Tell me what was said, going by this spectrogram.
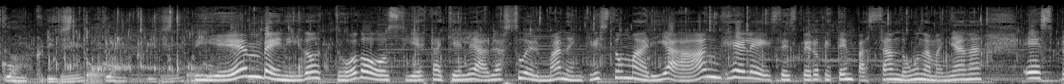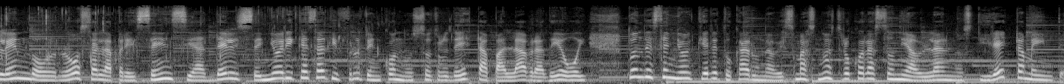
con Cristo. Bienvenidos todos. Y esta quien le habla su hermana en Cristo María Ángeles. Espero que estén pasando una mañana esplendorosa en la presencia del Señor y que se disfruten con nosotros de esta palabra de hoy, donde el Señor quiere tocar una vez más nuestro corazón y hablarnos directamente.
